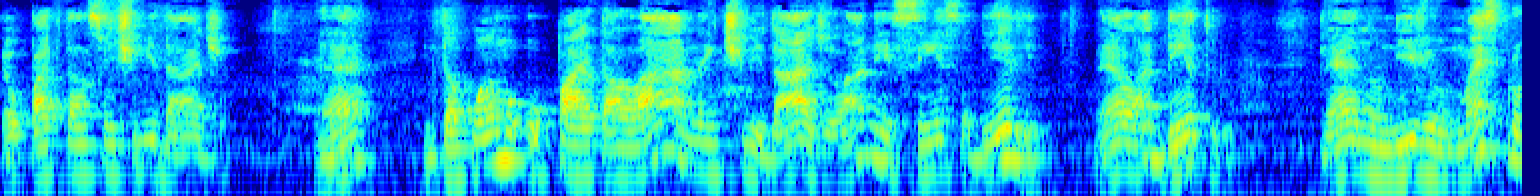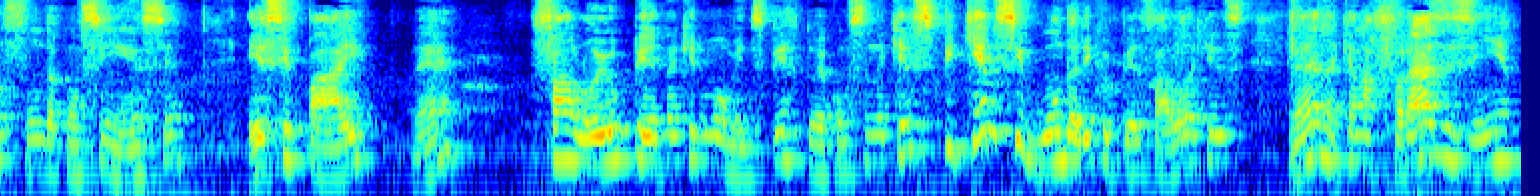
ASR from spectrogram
É o Pai que está na sua intimidade. Né? Então, quando o Pai está lá na intimidade, lá na essência dele, né, lá dentro, né, no nível mais profundo da consciência, esse Pai né, falou e o Pedro naquele momento despertou. É como se naqueles pequenos segundos ali que o Pedro falou, aqueles, né, naquela frasezinha,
